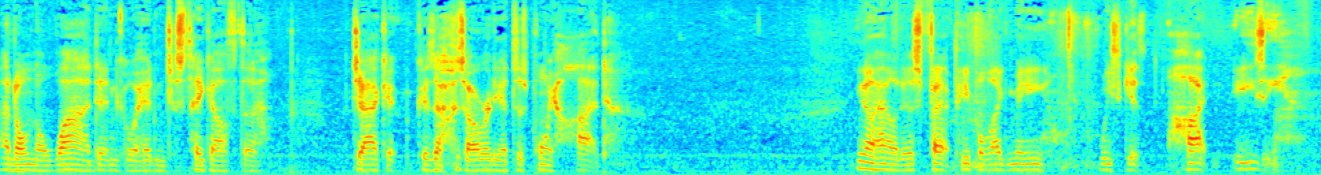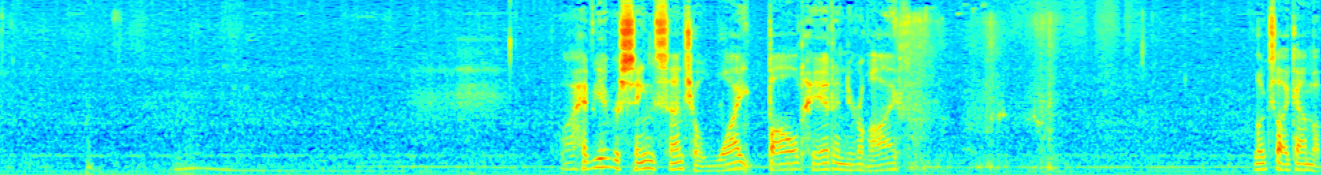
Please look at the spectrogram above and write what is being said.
I don't know why I didn't go ahead and just take off the jacket because I was already at this point hot. You know how it is, fat people like me, we get hot easy. Well, have you ever seen such a white bald head in your life? Looks like I'm a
